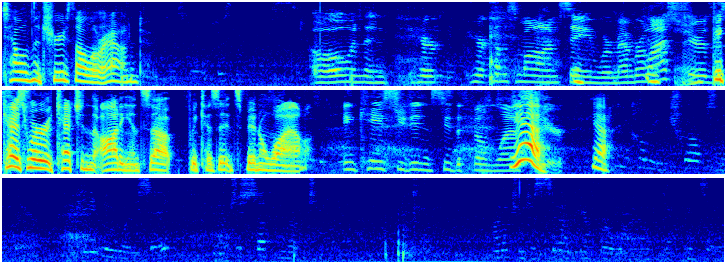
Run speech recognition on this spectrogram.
telling the truth all around Oh, and then here comes mom saying, "Remember last year?" Because we're catching the audience up because it's been a while. in case you didn't see the film last Yeah. year. Yeah. call me Trumps now. I didn't mean what he said. He was just sucking up to you. Why don't you just sit up here for a while and think things over?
